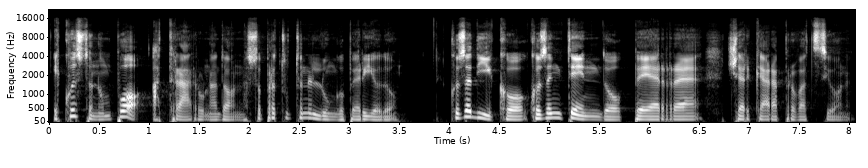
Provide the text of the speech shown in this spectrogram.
e questo non può attrarre una donna, soprattutto nel lungo periodo. Cosa dico? Cosa intendo per cercare approvazione?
